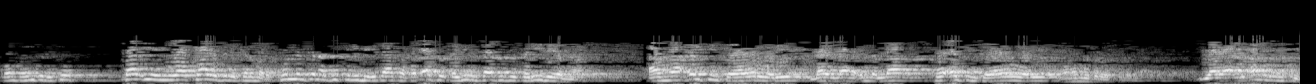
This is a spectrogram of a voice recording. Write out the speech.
Kun fahimta da kyau? Ta iya yiwa ka yarda da kalmar kullum tana zikiri da ita ka faɗa su ɗari in ta su ɗari da yamma amma aikin ka ya warware la ilaha illallah ko aikin ka ya warware muhammadu rasulullah yaya al'amarin yake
